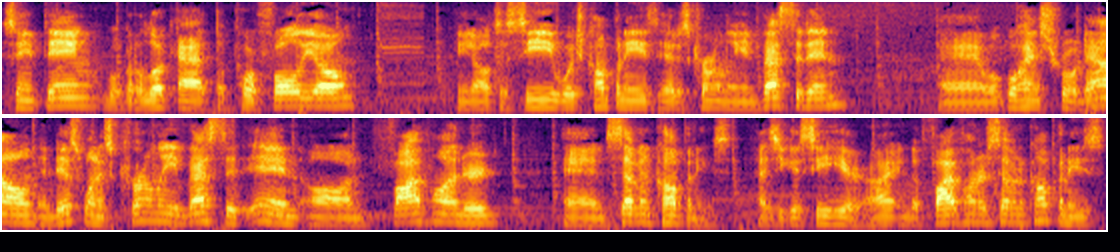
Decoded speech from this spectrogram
Same thing, we're gonna look at the portfolio, you know, to see which companies it is currently invested in and we'll go ahead and scroll down and this one is currently invested in on 507 companies as you can see here all right in the 507 companies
